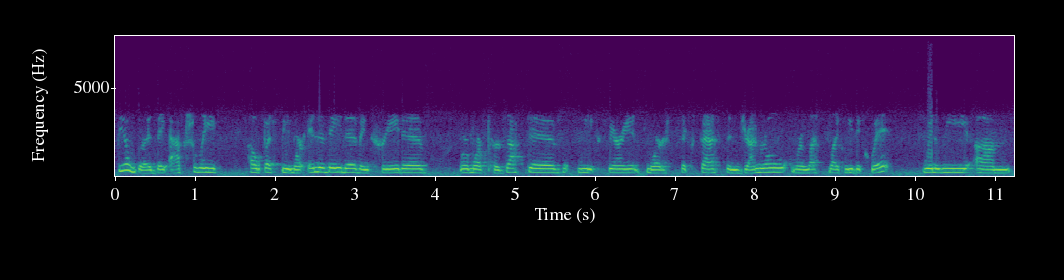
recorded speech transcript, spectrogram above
feel good. They actually help us be more innovative and creative we're more productive, we experience more success in general, we're less likely to quit when we um,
